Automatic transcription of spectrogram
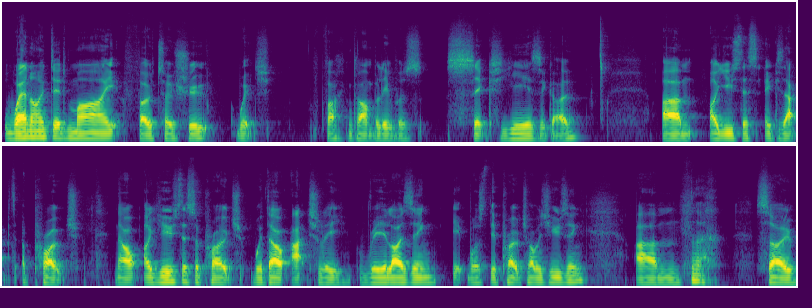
when I did my photo shoot, which fucking can't believe was six years ago, um, I used this exact approach. Now, I used this approach without actually realizing it was the approach I was using. Um, so,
